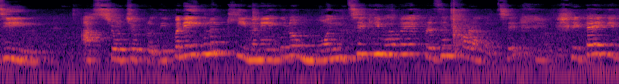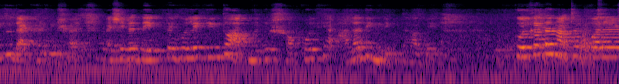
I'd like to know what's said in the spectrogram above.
জিন, আশ্চর্য প্রদীপ। মানে এইগুলো কি? মানে এগুলো মঞ্চে কীভাবে প্রেজেন্ট করা হচ্ছে, সেটাই কিন্তু দেখার বিষয়। আর সেটা দেখতে হলে কিন্তু আপনাদের সকলকে আলাদিন দেখতে হবে। কলকাতা নাটকওয়ালার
